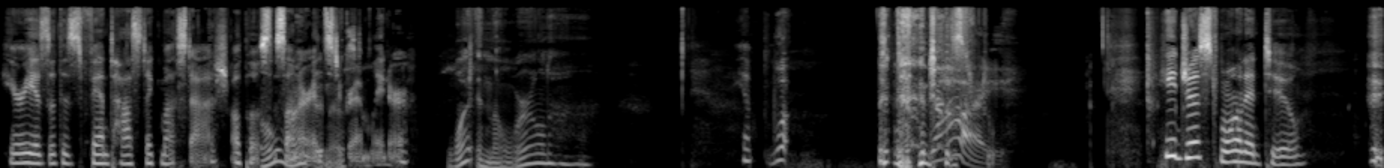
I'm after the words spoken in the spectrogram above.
Here he is with his fantastic mustache. I'll post Oh this on our goodness. Instagram later. what in the world Yep. What? Just- Why? He just wanted to.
